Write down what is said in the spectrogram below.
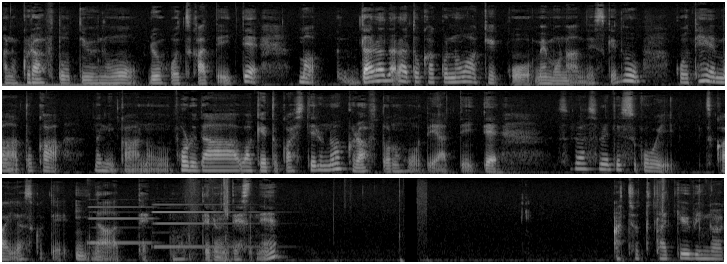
あのクラフトっていうのを両方使っていて、まあ、だらだらと書くのは結構メモなんですけどこうテーマとか何かあのフォルダー分けとかしてるのはクラフトの方でやっていてそれはそれですごい使いやすくていいなって思ってるんですね。あちょっと宅急便が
